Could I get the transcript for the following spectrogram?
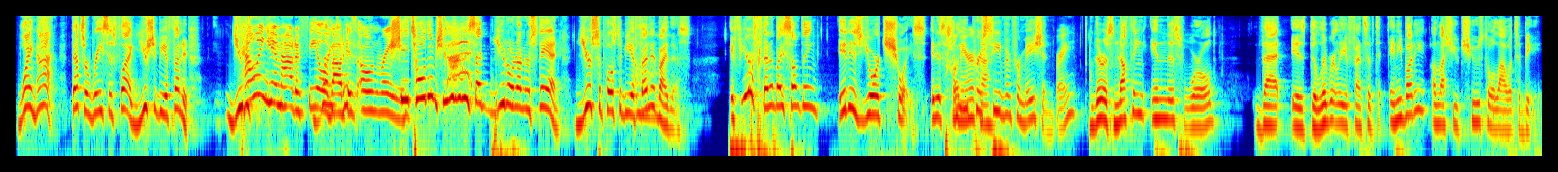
Why not? That's a racist flag. You should be offended. You just- Telling him how to feel Right. about his own race. she told him, she literally said, You don't understand. You're supposed to be offended oh. by this. If you're offended by something, it is your choice. It is how America. you perceive information. right? There is nothing in this world that is deliberately offensive to anybody unless you choose to allow it to be.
